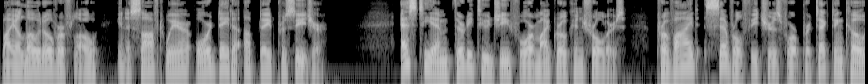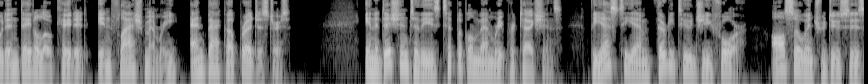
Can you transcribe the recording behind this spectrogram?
by a load overflow in a software or data update procedure. STM32G4 microcontrollers provide several features for protecting code and data located in flash memory and backup registers. In addition to these typical memory protections, the STM32G4 also introduces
